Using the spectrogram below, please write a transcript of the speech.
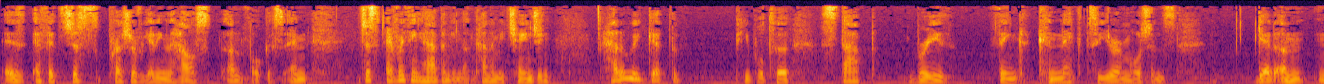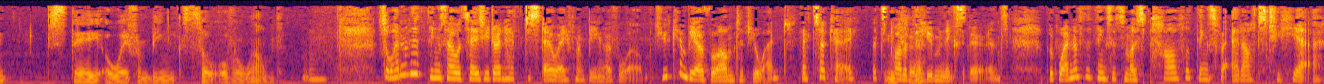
Is if it's just pressure of getting the house unfocused and just everything happening, economy changing. How do we get the people to stop, breathe, think, connect to your emotions, get un, stay away from being so overwhelmed? Mm. So one of the things I would say is you don't have to stay away from being overwhelmed. You can be overwhelmed if you want. That's okay. That's part of the human experience. But one of the things that's the most powerful things for adults to hear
